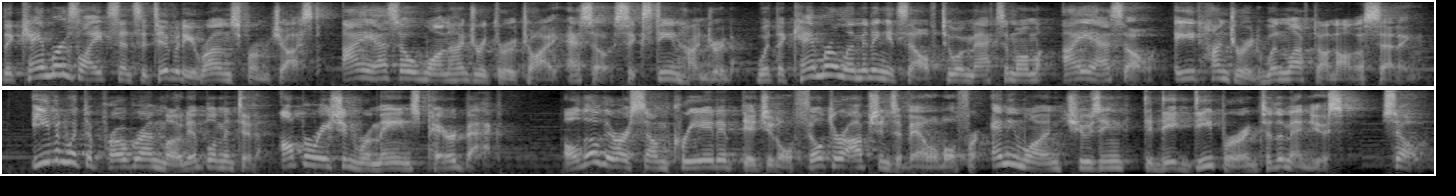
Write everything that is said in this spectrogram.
The camera's light sensitivity runs from just ISO 100 through to ISO 1600, with the camera limiting itself to a maximum ISO 800 when left on auto setting. Even with the program mode implemented, operation remains pared back, Although there are some creative digital filter options available for anyone choosing to dig deeper into the menus. So,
